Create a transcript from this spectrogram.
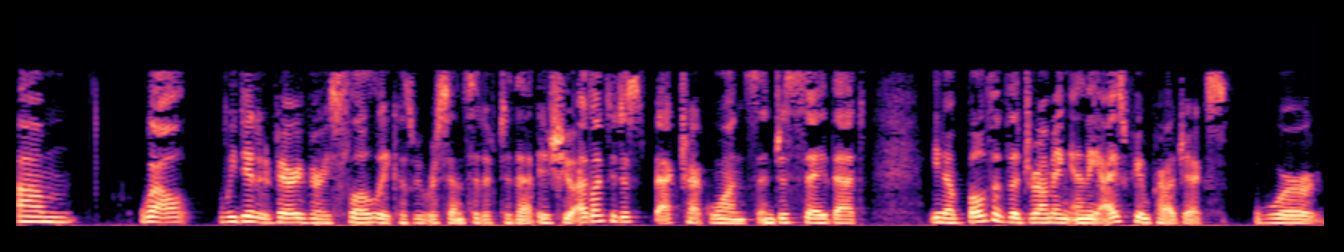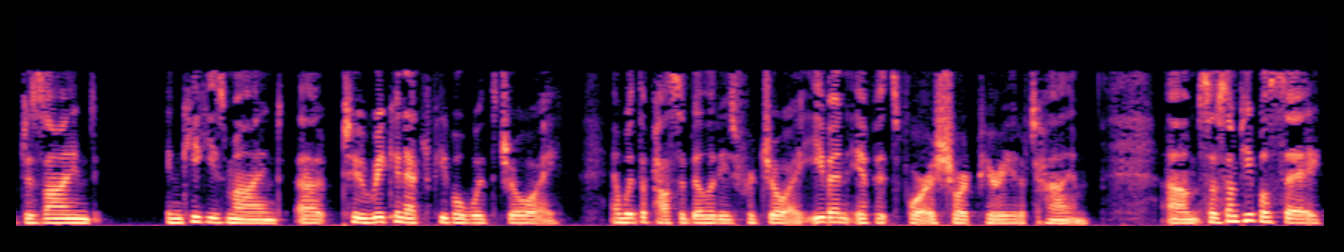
Um, well, we did it very, very slowly because we were sensitive to that issue. I'd like to just backtrack once and just say that, you know, both of the drumming and the ice cream projects were designed in Kiki's mind uh, to reconnect people with joy and with the possibilities for joy, even if it's for a short period of time. Um, so some people say,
